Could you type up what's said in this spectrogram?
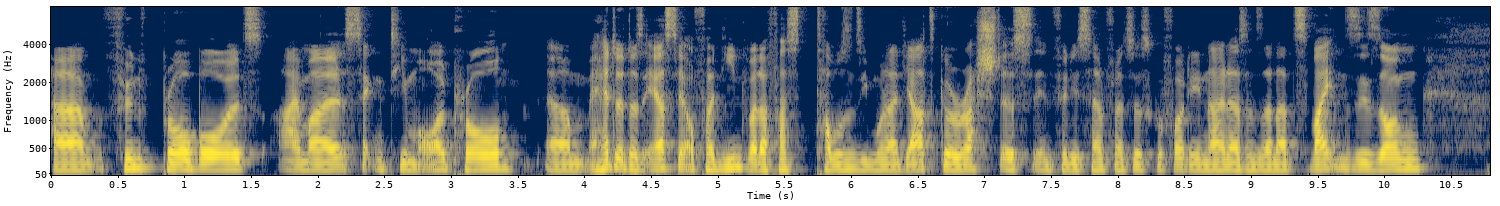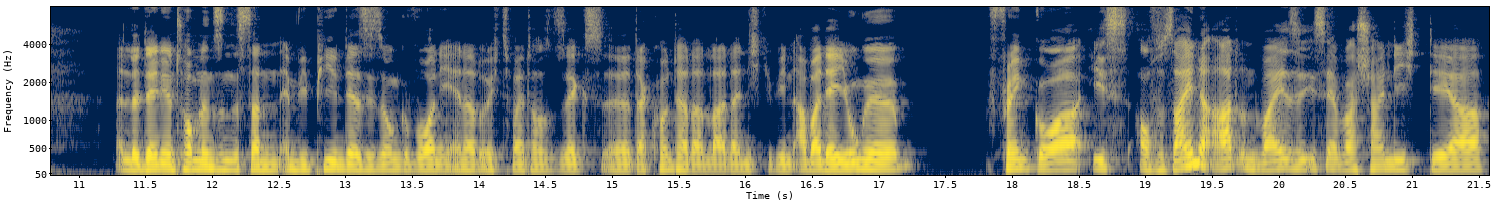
äh, 5 Pro Bowls, einmal Second Team All Pro, ähm, er hätte das erste auch verdient, weil er fast 1700 Yards gerusht ist in, für die San Francisco 49ers in seiner zweiten Saison. Daniel Tomlinson ist dann MVP in der Saison geworden, ihr erinnert euch 2006, äh, da konnte er dann leider nicht gewinnen. Aber der junge Frank Gore ist auf seine Art und Weise ist er wahrscheinlich der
